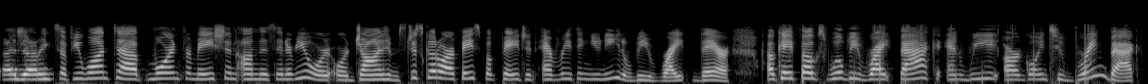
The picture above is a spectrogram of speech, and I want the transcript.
Bye, Johnny. So if you want uh, more information on this interview or, or John himself, just go to our Facebook page and everything you need will be right there. Okay, folks, we'll be right back and we are going to bring back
